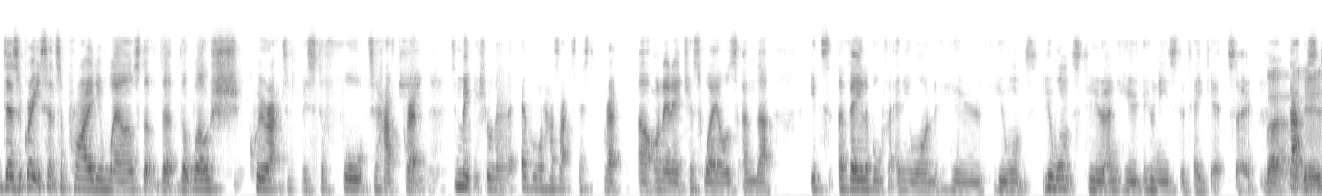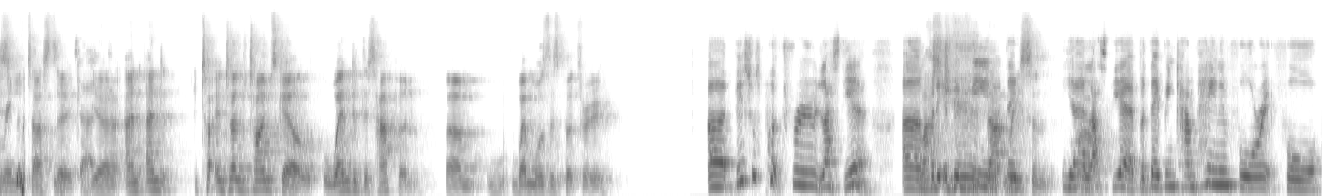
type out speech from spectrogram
there's a great sense of pride in Wales that, that, that Welsh queer activists have fought to have PrEP to make sure that everyone has access to PrEP uh, on NHS Wales and that it's available for anyone who who wants who wants to and who, who needs to take it. So that, that is really fantastic. Yeah, and and t- in terms of timescale, when did this happen? Um, when was this put through? Uh, this was put through last year, um, last but it had been year, that recent. Yeah, wow. last year, but they've been campaigning for it for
